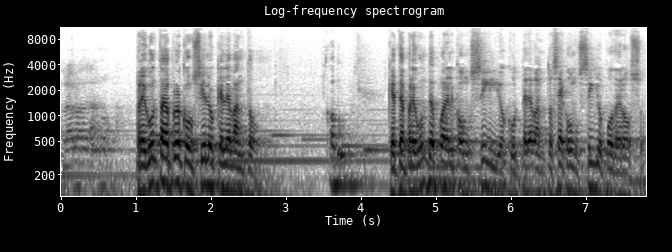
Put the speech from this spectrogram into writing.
tú hablas de la ropa. pregúntale por el concilio que levantó. ¿Cómo? Que te pregunte por el concilio que usted levantó, ese concilio poderoso.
